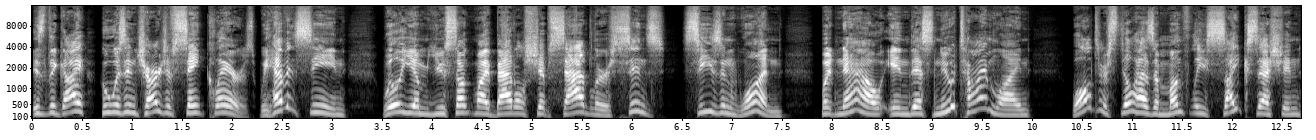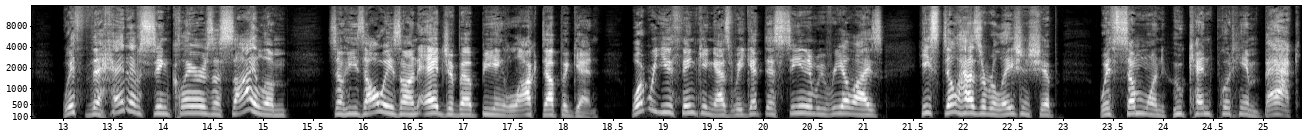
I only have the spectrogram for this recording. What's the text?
is the guy who was in charge of St. Claire's. We haven't seen William, you sunk my battleship Sadler since season one, but now in this new timeline, Walter still has a monthly psych session with the head of St. Claire's asylum, so he's always on edge about being locked up again. What were you thinking as we get this scene and we realize he still has a relationship with someone who can put him back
